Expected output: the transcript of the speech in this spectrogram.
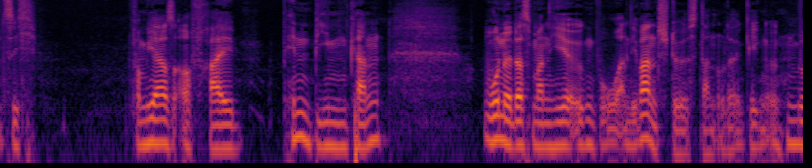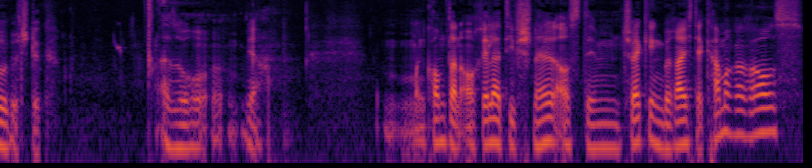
sich von mir aus auch frei hinbeamen kann, ohne dass man hier irgendwo an die Wand stößt dann oder gegen irgendein Möbelstück. Also äh, ja, man kommt dann auch relativ schnell aus dem Tracking-Bereich der Kamera raus.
